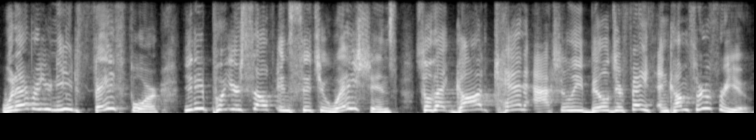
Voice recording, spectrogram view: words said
whatever you need faith for, you need to put yourself in situations so that God can actually build your faith and come through for you.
